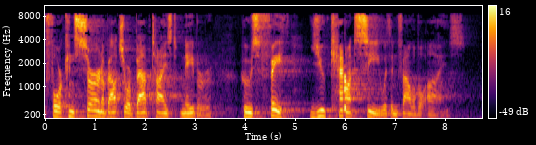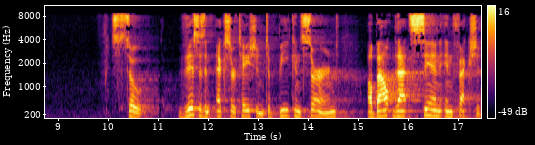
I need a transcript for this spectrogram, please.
for concern about your baptized neighbor whose faith you cannot see with infallible eyes. So this is an exhortation to be concerned about that sin infection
